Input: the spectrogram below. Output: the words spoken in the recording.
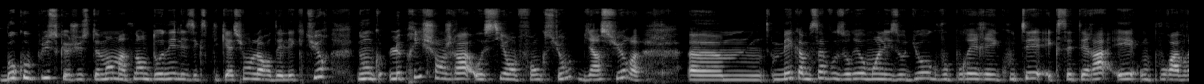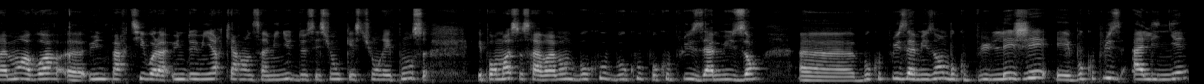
beaucoup plus que justement maintenant donner les explications lors des lectures. Donc le prix changera aussi en fonction bien sûr, mais comme ça vous aurez au moins les audios que vous pourrez réécouter etc. Et on pourra vraiment avoir une partie, voilà, une demi-heure, 45 minutes de session questions-réponses et pour moi, ce sera vraiment beaucoup, beaucoup, beaucoup plus amusant, euh, beaucoup plus amusant, beaucoup plus léger et beaucoup plus aligné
